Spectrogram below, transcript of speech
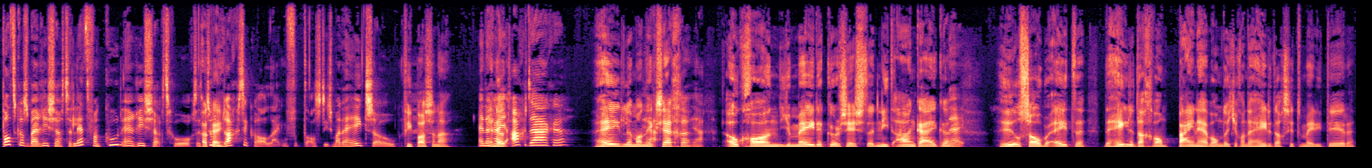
podcast bij Richard Telet van Koen en Richard gehoord. En toen dacht ik al, lijkt me fantastisch. Maar dat heet zo. Vipassana. En dan En ga je acht dagen... Helemaal Ja, niks zeggen. ja. Ook gewoon je medecursisten niet aankijken. Nee. Heel sober eten. De hele dag gewoon pijn hebben, omdat je gewoon de hele dag zit te mediteren.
